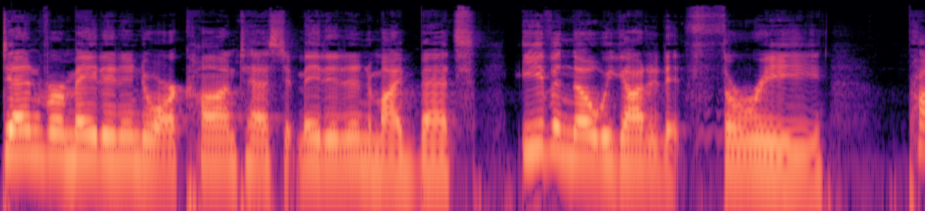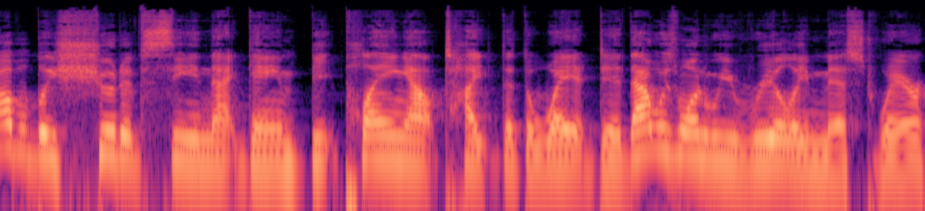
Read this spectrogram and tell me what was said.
Denver made it into our contest. It made it into my bets. Even though we got it at three, probably should have seen that game be playing out tight that the way it did. That was one we really missed where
